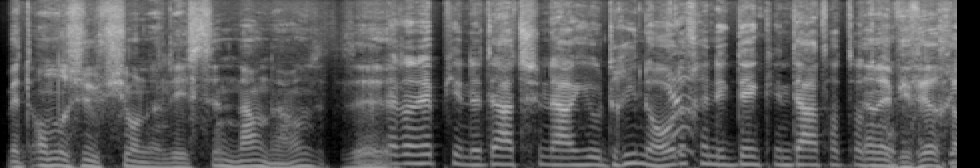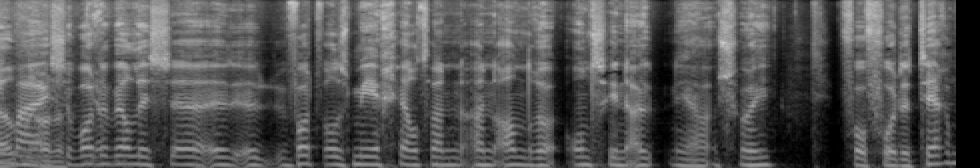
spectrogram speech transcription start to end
met onderzoeksjournalisten. Nou, nou. dat, eh, Ja, dan heb je inderdaad scenario 3 nodig. En ik denk inderdaad dat dat Dan heb je veel prima geld is. nodig. Er worden wel eens, eh, wordt wel eens meer geld aan, aan andere onzin uit. Ja, sorry voor, voor de term.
